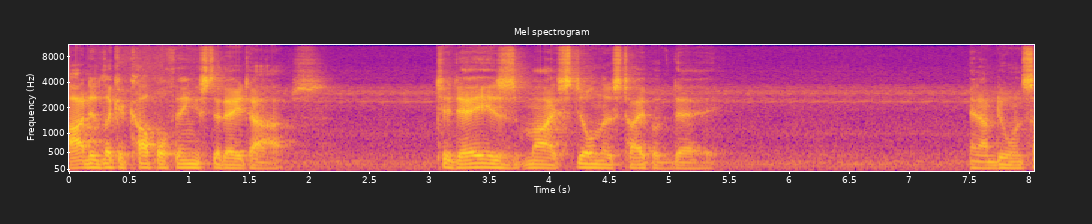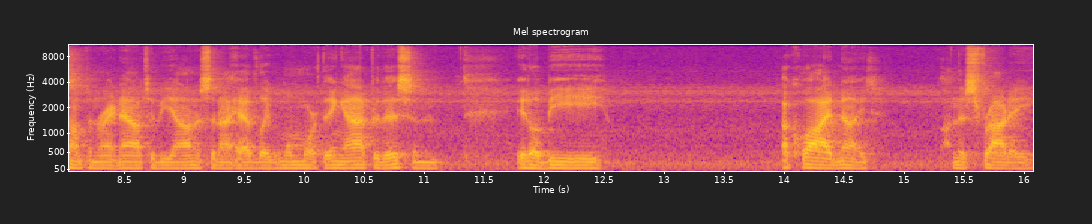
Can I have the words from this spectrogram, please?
I did like a couple things today, tops. Today is my stillness type of day. And I'm doing something right now, to be honest. And I have like one more thing after this, and it'll be a quiet night on this Friday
